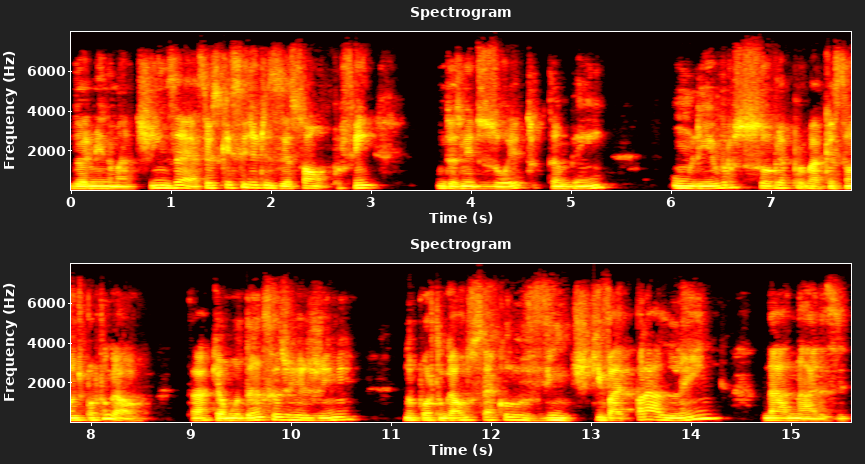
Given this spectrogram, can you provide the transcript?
do Hermínio Martins é essa. Eu esqueci de dizer só, por fim, em 2018 também, um livro sobre a, questão de Portugal, tá? que é o Mudanças de Regime no Portugal do século XX, que vai para além da análise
